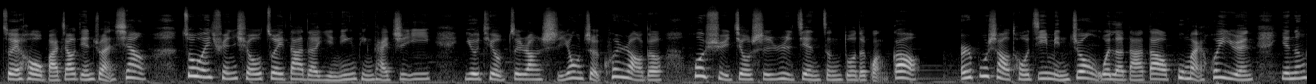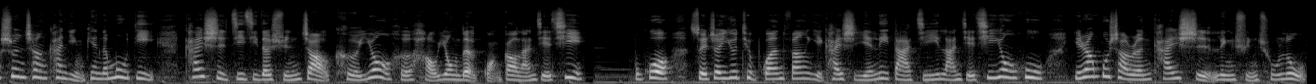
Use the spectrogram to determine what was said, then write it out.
最后，把焦点转向，作为全球最大的影音平台之一，YouTube 最让使用者困扰的，或许就是日渐增多的广告。而不少投机民众为了达到不买会员也能顺畅看影片的目的，开始积极的寻找可用和好用的广告拦截器。不过，随着 YouTube 官方也开始严厉打击拦截器用户，也让不少人开始另寻出路。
